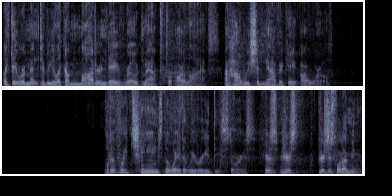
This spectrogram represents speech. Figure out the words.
like they were meant to be like a modern day roadmap for our lives on how we should navigate our world? What if we change the way that we read these stories? Here's, here's, here's just what I mean.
